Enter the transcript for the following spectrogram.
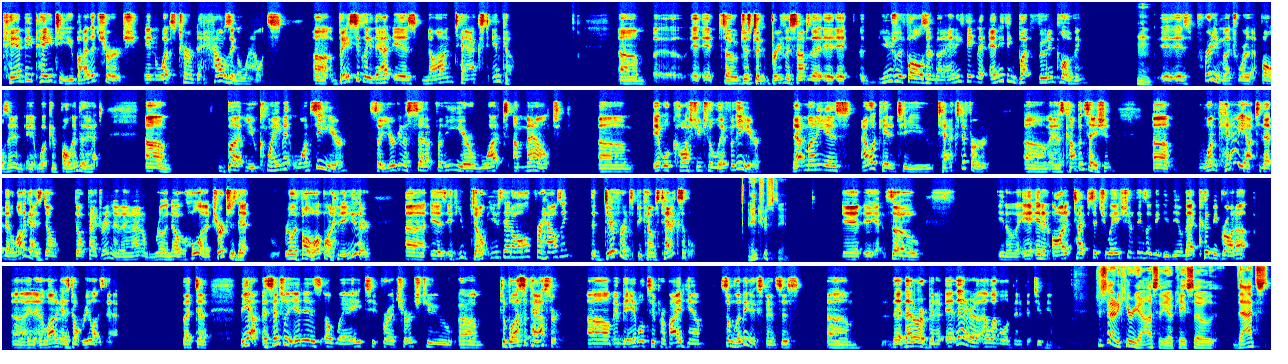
can be paid to you by the church in what's termed a housing allowance. Uh, basically, that is non-taxed income. Um, uh, it, it, so just to briefly synopsis that it, it usually falls in about anything that anything but food and clothing Hmm. is pretty much where that falls in and what can fall into that. Um, but you claim it once a year. So you're going to set up for the year what amount um, it will cost you to live for the year. That money is allocated to you tax deferred um, as compensation. Uh, one caveat to that that a lot of guys don't don't factor in, and I don't really know of a whole lot of churches that really follow up on it either. Uh, is if you don't use that all for housing, the difference becomes taxable. Interesting. It, it so you know in, in an audit type situation, things like that, you know that could be brought up, uh, and, and a lot of guys don't realize that. But uh, but yeah, essentially, it is a way to for a church to um, to bless a pastor um, and be able to provide him some living expenses um, that that are a benefit that are a level of benefit to him. Just out of curiosity, okay, so that's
